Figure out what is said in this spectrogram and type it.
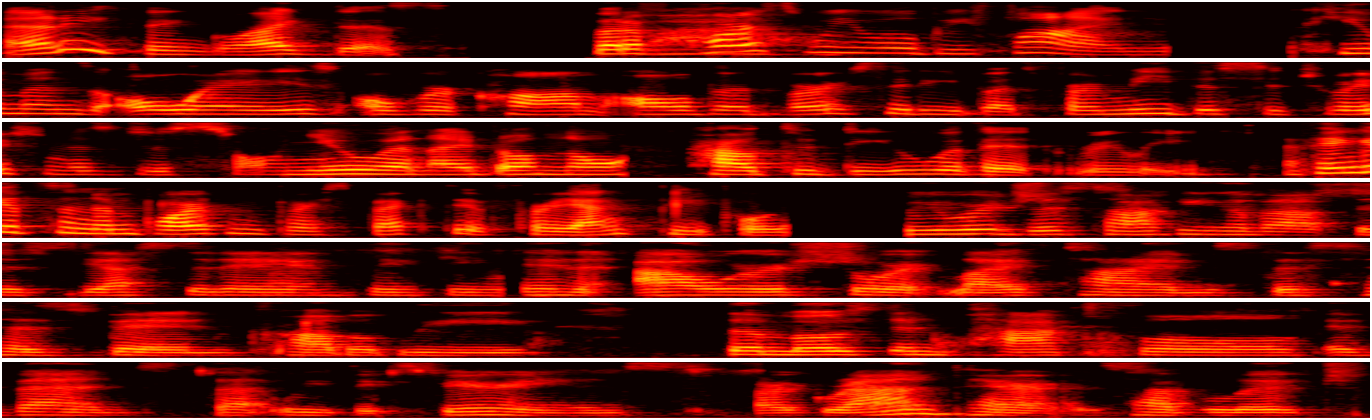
anything like this. But of wow. course, we will be fine. Humans always overcome all the adversity. But for me, this situation is just so new and I don't know how to deal with it really. I think it's an important perspective for young people. We were just talking about this yesterday and thinking in our short lifetimes, this has been probably the most impactful event that we've experienced. Our grandparents have lived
